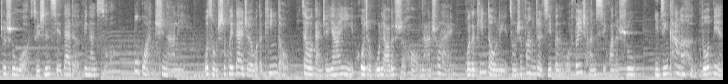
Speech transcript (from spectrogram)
就是我随身携带的避难所，不管去哪里，我总是会带着我的 Kindle，在我感觉压抑或者无聊的时候拿出来。我的 Kindle 里总是放着几本我非常喜欢的书，已经看了很多遍，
